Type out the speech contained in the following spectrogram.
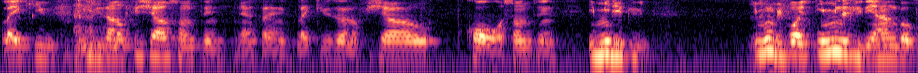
like if if it's an official something, you understand? Like if it's an official call or something, immediately. Even before it, immediately they hang up.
